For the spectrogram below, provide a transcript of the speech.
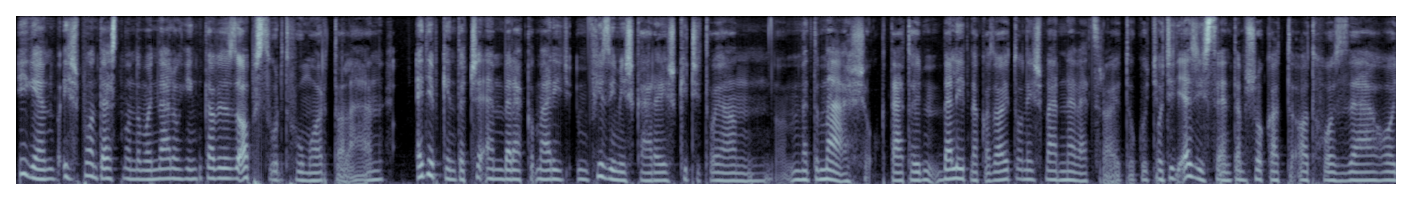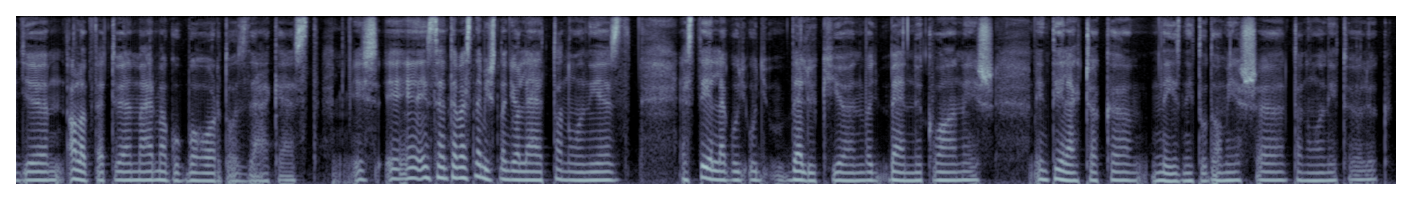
Igen, és pont ezt mondom, hogy nálunk inkább ez az abszurd humor talán. Egyébként a cseh emberek már így fizimiskára is kicsit olyan, mert mások. Tehát, hogy belépnek az ajtón, és már nevetsz rajtuk. Úgyhogy ez is szerintem sokat ad hozzá, hogy alapvetően már magukba hordozzák ezt. És én, én szerintem ezt nem is nagyon lehet tanulni, ez, ez tényleg úgy, úgy velük jön, vagy bennük van, és én tényleg csak nézni tudom, és tanulni tőlük.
